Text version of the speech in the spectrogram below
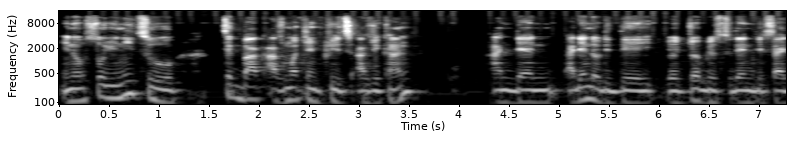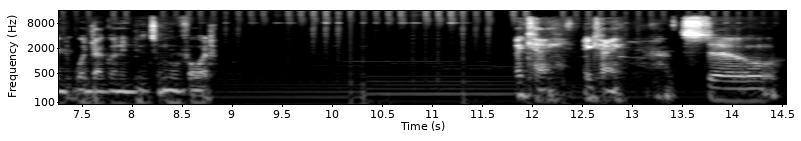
You know, so you need to take back as much input as you can, and then at the end of the day, your job is to then decide what you're going to do to move forward. Okay. Okay. So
